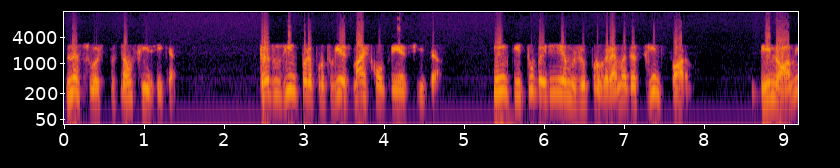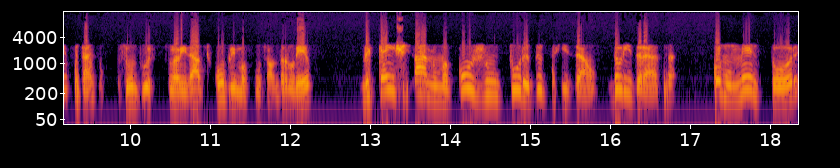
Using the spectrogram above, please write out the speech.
na sua expressão física. Traduzindo para português mais compreensível, intitularíamos o programa da seguinte forma: Binómio, portanto, junto duas personalidades cumprem uma função de relevo, de quem está numa conjuntura de decisão, de liderança, como mentor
